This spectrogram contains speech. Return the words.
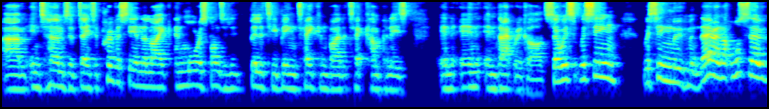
um, in terms of data privacy and the like, and more responsibility being taken by the tech companies in, in, in that regard. So we're, we're seeing we're seeing movement there, and also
